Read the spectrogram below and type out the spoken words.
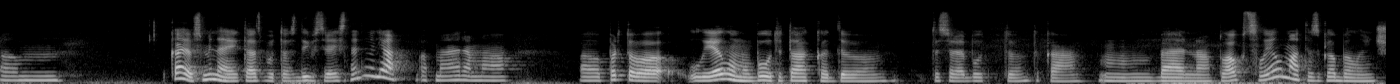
Um, kā jau minēju, tās būtu tās divas reizes nedēļā. Apmēram uh, par to lielumu būtu tā, ka uh, tas varētu būt kā, mm, bērna plaukts lielumā, tas gabaliņš.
